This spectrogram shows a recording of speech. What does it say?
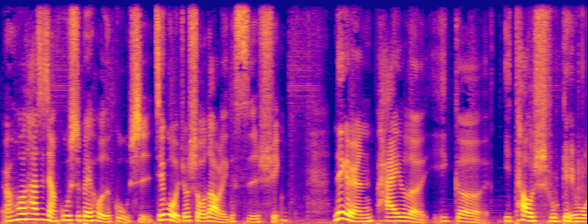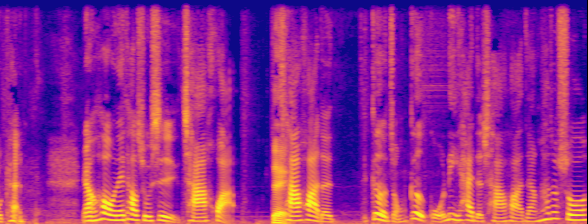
然后他是讲故事背后的故事，结果我就收到了一个私讯。那个人拍了一个一套书给我看，然后那套书是插画，对，插画的各种各国厉害的插画，这样他就说，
